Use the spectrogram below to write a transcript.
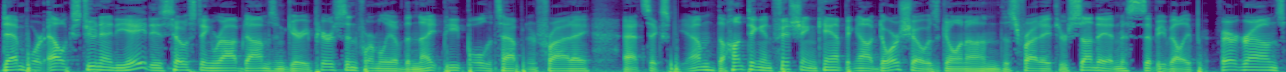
Davenport Elks 298 is hosting Rob Doms and Gary Pearson, formerly of the Night People. That's happening Friday at 6 p.m. The Hunting and Fishing Camping Outdoor Show is going on this Friday through Sunday at Mississippi Valley Fairgrounds.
